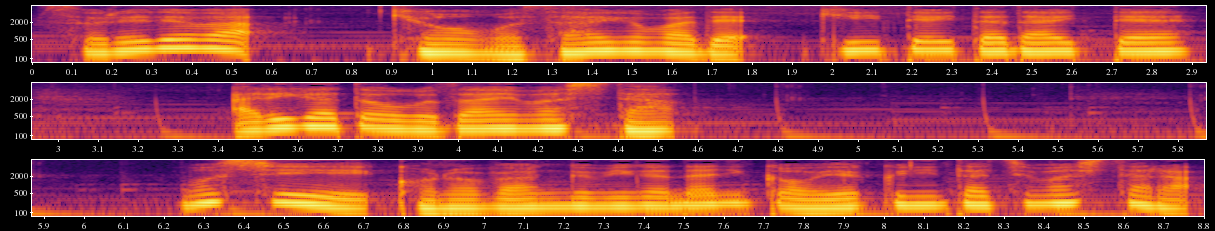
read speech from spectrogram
それでは今日も最後まで聞いていただいてありがとうございましたもしこの番組が何かお役に立ちましたら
